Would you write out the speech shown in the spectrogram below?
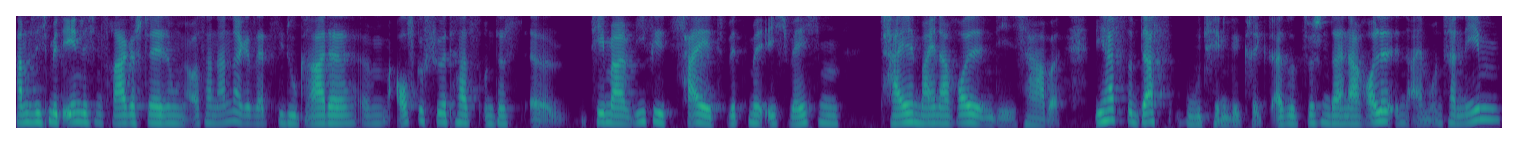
haben sich mit ähnlichen Fragestellungen auseinandergesetzt, die du gerade ähm, aufgeführt hast. Und das äh, Thema, wie viel Zeit widme ich welchem Teil meiner Rollen, die ich habe. Wie hast du das gut hingekriegt? Also zwischen deiner Rolle in einem Unternehmen,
